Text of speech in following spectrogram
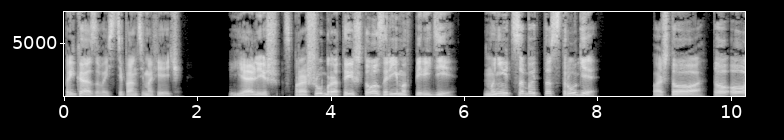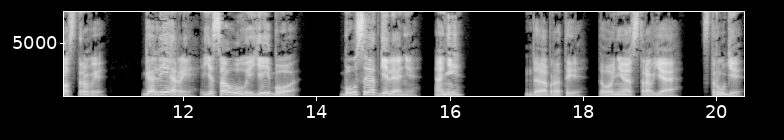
«Приказывай, Степан Тимофеевич». Я лишь спрошу, браты, что зримо впереди. Мнится быть-то струги? По что? То островы. Галеры, Ясаулы, ейбо. Бусы от Геляни. Они? Да, браты, то не островья. Струги.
